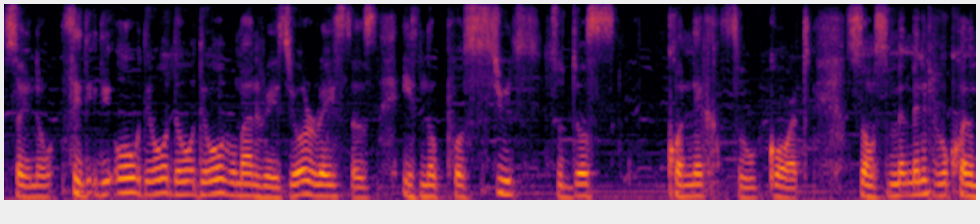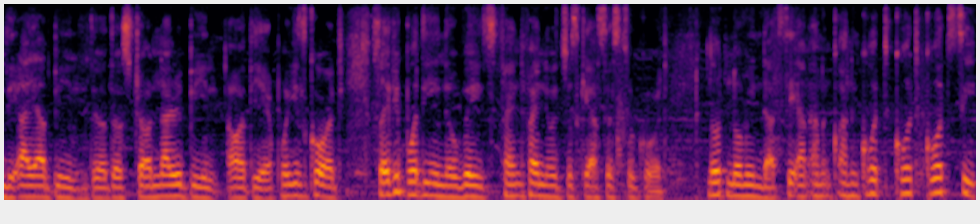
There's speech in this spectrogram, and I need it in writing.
So, you know, see the, the old the old the old, the old woman race, your race is, is pursuit to just connect to God. So, many people call him the higher being, the, the extraordinary being out there, but he's God. So everybody in a way is find find to just get access to God, not knowing that. See, and, and, and God, God, God, see.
